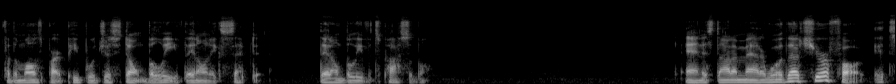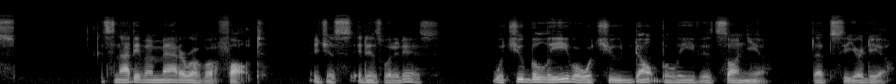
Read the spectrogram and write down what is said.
for the most part, people just don't believe. They don't accept it, they don't believe it's possible. And it's not a matter, well, that's your fault. It's it's not even a matter of a fault. It just it is what it is. What you believe or what you don't believe, it's on you. That's your deal.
